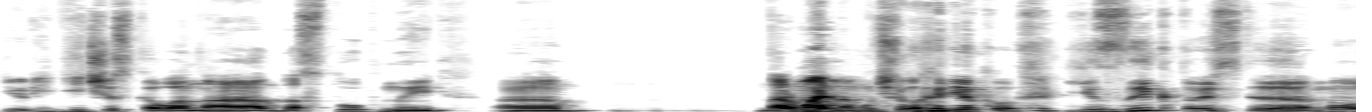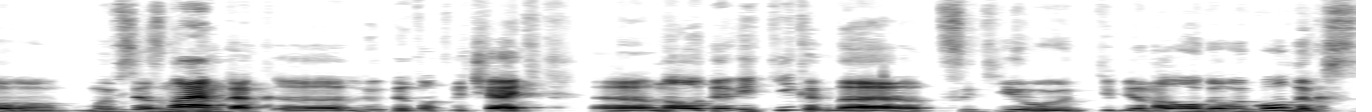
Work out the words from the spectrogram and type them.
юридического на доступный нормальному человеку язык, то есть, э, ну, мы все знаем, как э, любят отвечать э, налоговики, когда цитируют тебе налоговый кодекс,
